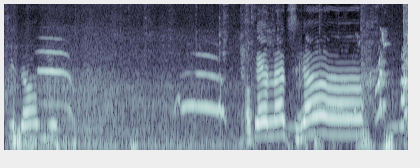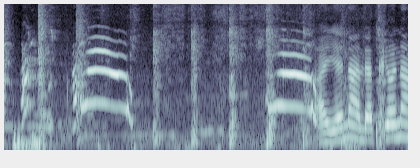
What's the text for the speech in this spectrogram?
Si Doggy. Okay, let's go. Ayan na, let's go na.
